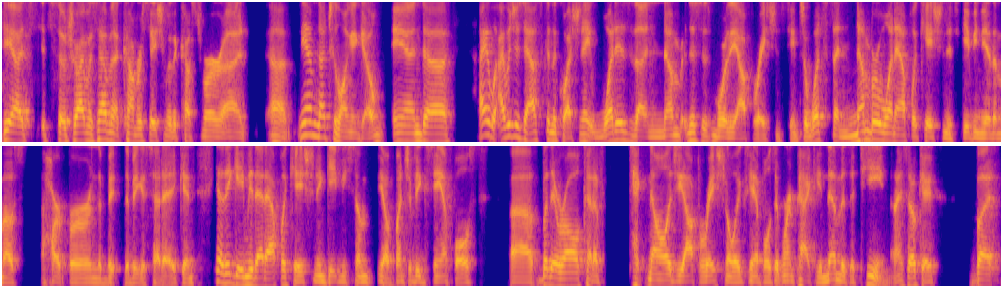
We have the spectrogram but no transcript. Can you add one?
yeah, it's it's so true. I was having a conversation with a customer, uh, uh, yeah, not too long ago, and uh, I, I was just asking the question, hey, what is the number? This is more the operations team. So, what's the number one application that's giving you the most heartburn, the the biggest headache? And yeah, they gave me that application and gave me some, you know, a bunch of examples, uh, but they were all kind of technology operational examples that were impacting them as a team. And I said, okay, but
